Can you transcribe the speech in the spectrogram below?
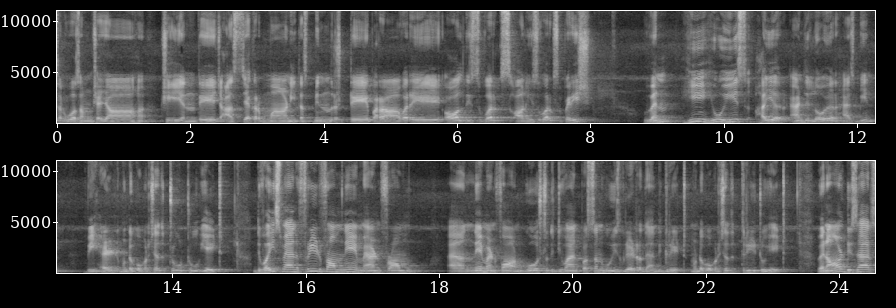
सर्वसंशयाः, क्षीयन्ते चास्य कर्माणि तस्मिन् दृष्टे परावरे। All this works on his works perish when he who is higher and the lower has been beheld Mundakopanishad two two eight the wise man freed from name and from name and form goes to the divine person who is greater than the great Mundakopanishad three two eight When all desires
